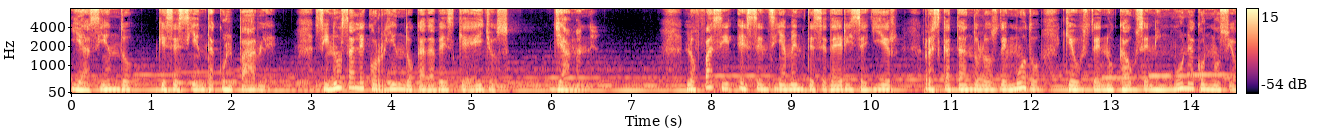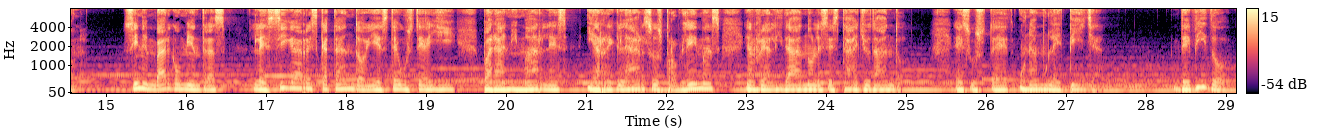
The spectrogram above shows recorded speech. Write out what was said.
y haciendo que se sienta culpable si no sale corriendo cada vez que ellos llaman. Lo fácil es sencillamente ceder y seguir rescatándolos de modo que usted no cause ninguna conmoción. Sin embargo, mientras les siga rescatando y esté usted allí para animarles y arreglar sus problemas, en realidad no les está ayudando. Es usted una muletilla. Debido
